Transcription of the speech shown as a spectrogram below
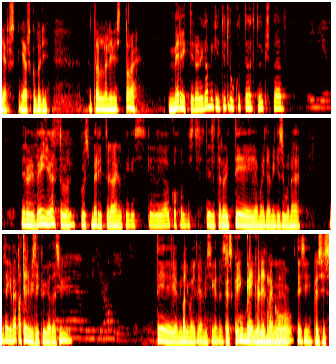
järsk, järsku tuli. Ja tal oli vist tore. Meritil oli ka mingi tüdrukute õhtu üks päev. Neil oli veiniõhtu, kus Merit oli ainuke, kes, kellel oli alkohol vist, teistel olid tee ja ma ei tea, mingisugune midagi väga tervislikku igatahes. tee ja mingi, ma ei tea, mis iganes. kas kõik, kõik olid nagu, kas siis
